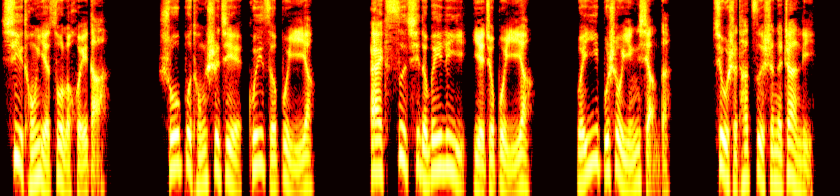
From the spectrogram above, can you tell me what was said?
系统也做了回答，说不同世界规则不一样，X 四七的威力也就不一样。唯一不受影响的，就是他自身的战力，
